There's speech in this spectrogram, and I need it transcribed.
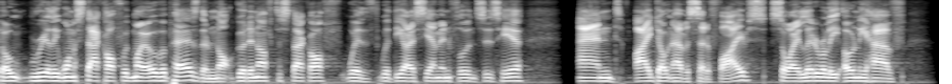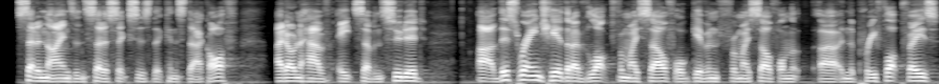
don't really want to stack off with my overpairs. They're not good enough to stack off with, with the ICM influences here. And I don't have a set of fives. So I literally only have set of nines and set of sixes that can stack off. I don't have eight, seven suited. Uh, this range here that I've locked for myself or given for myself on the uh, in the pre-flop phase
